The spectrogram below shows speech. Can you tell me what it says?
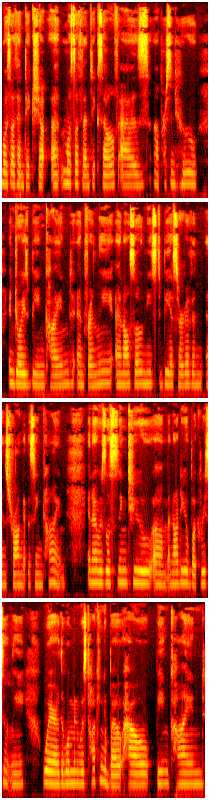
most authentic sh- uh, most authentic self as a person who enjoys being kind and friendly and also needs to be assertive and, and strong at the same time. And i was listening to um, an audiobook recently where the woman was talking about how being kind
